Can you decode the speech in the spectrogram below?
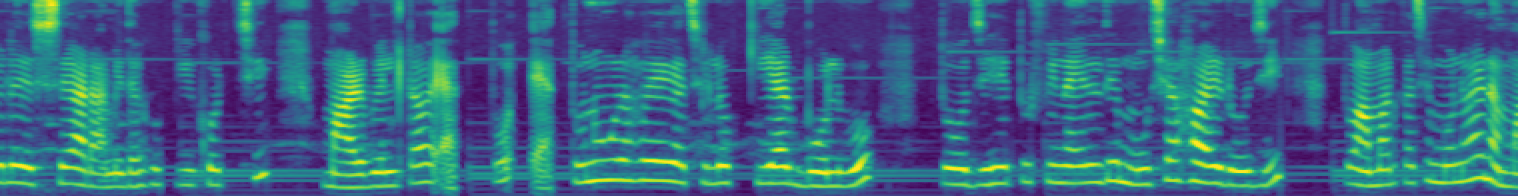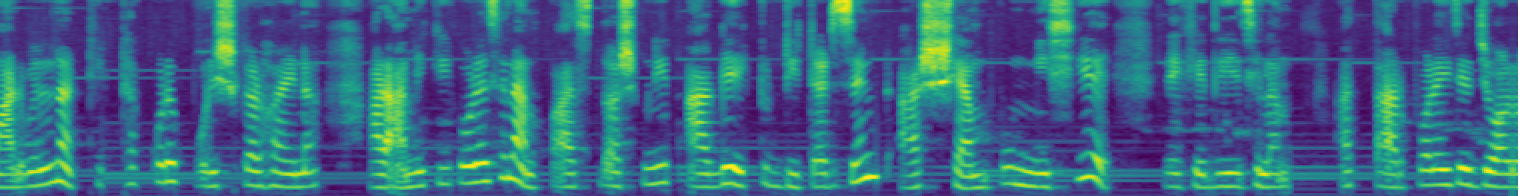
চলে এসছে। আর আমি দেখো কী করছি, মার্বেলটাও এত এত নোংরা হয়ে গেছিল, কী আর বলব? তো যেহেতু ফিনাইল দিয়ে মোছা হয় রোজই, তো আমার কাছে মনে হয় না মার্বেল না ঠিকঠাক করে পরিষ্কার হয় না। আর আমি কি করেছিলাম, পাঁচ দশ মিনিট আগে একটু ডিটারজেন্ট আর শ্যাম্পু মিশিয়ে রেখে দিয়েছিলাম। আর তারপরে এই যে জল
